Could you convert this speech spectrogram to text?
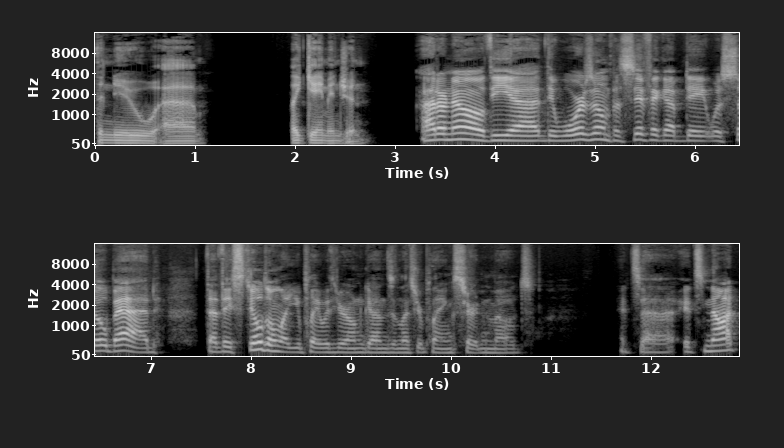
the new, um, like game engine. I don't know. The uh, the Warzone Pacific update was so bad that they still don't let you play with your own guns unless you're playing certain modes. It's uh it's not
